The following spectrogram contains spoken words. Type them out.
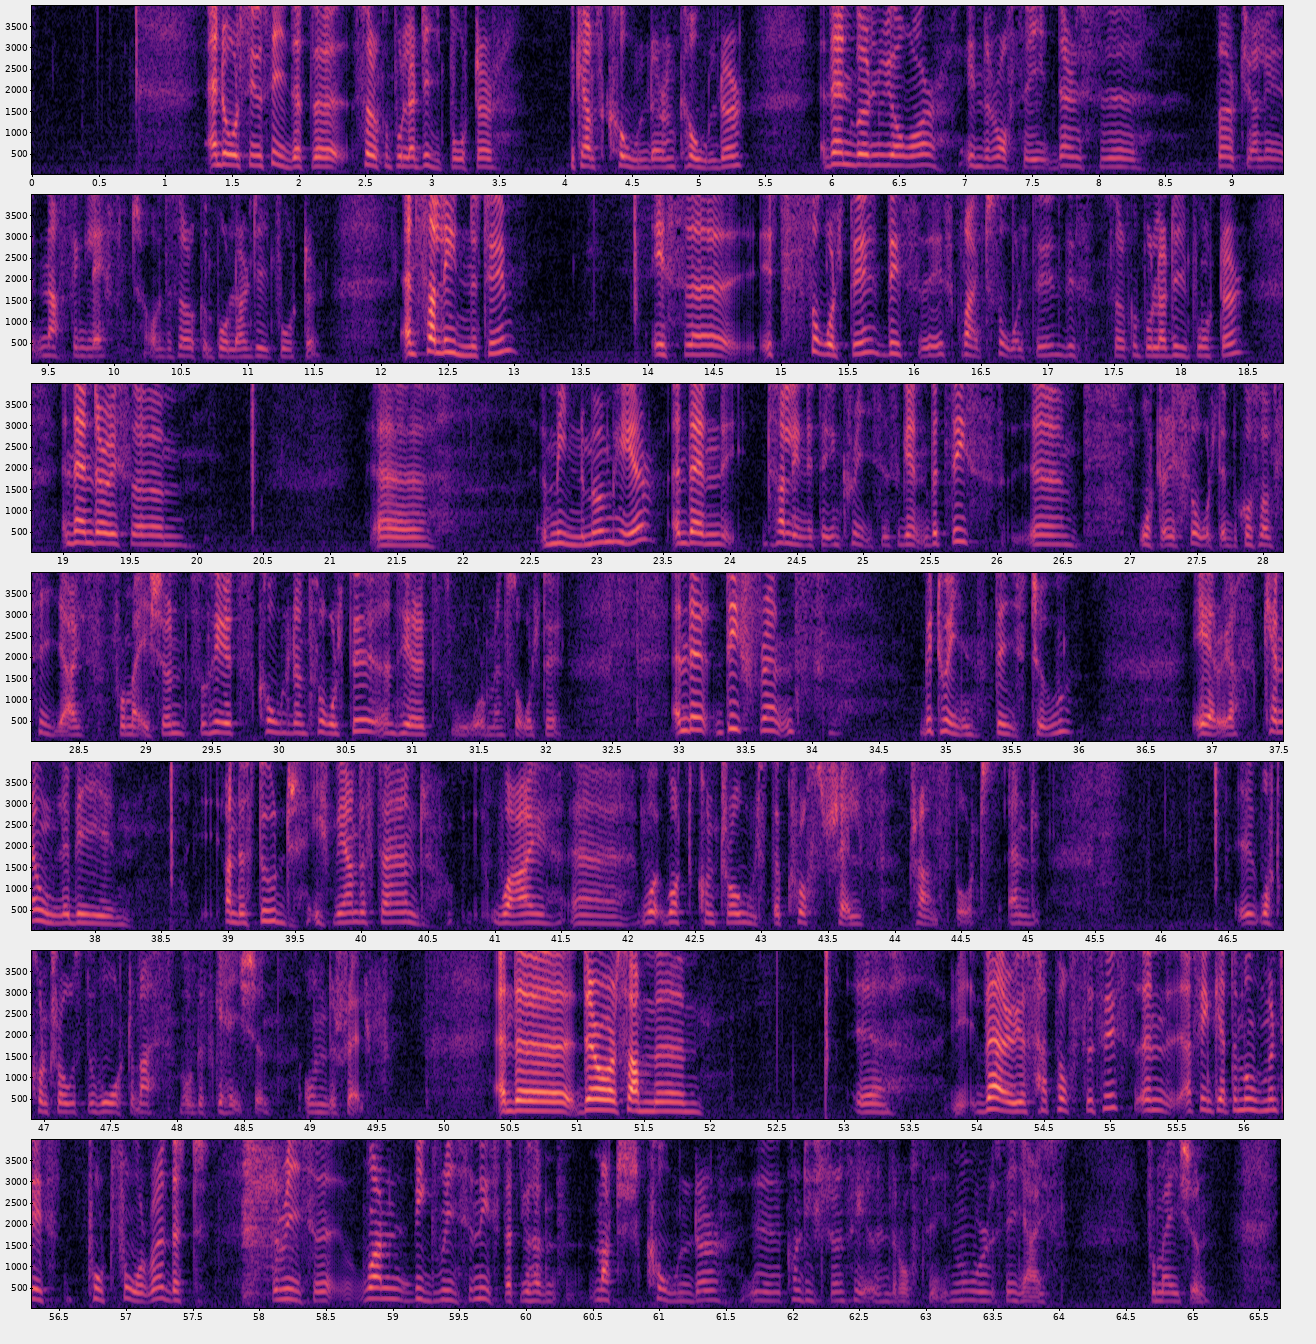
And also you see that the circumpolar deep water becomes colder and colder. And then when you are in the Ross Sea, there is uh, virtually nothing left of the circumpolar deep water. And salinity is uh, it's salty. This is quite salty, this circumpolar deep water. And then there is um, uh, a minimum here, and then salinity increases again. But this um, water is salty because of sea ice formation. So here it's cold and salty, and here it's warm and salty. And the difference between these two areas can only be understood if we understand why, uh, what, what, controls the cross-shelf transports and uh, what controls the water mass modification on the shelf. And uh, there are some um, uh, various hypotheses, and I think at the moment it's put forward that the reason, one big reason is that you have much colder uh, conditions here in the Ross Sea, more sea ice formation.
